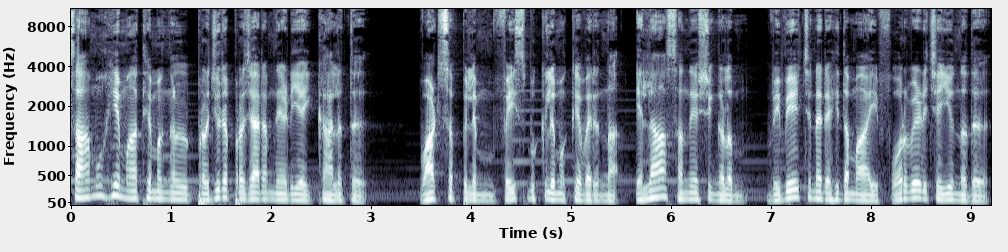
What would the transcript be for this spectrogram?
സാമൂഹ്യ മാധ്യമങ്ങൾ പ്രചുര പ്രചാരം നേടിയ ഇക്കാലത്ത് വാട്സപ്പിലും ഫേസ്ബുക്കിലുമൊക്കെ വരുന്ന എല്ലാ സന്ദേശങ്ങളും വിവേചനരഹിതമായി ഫോർവേഡ് ചെയ്യുന്നത്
